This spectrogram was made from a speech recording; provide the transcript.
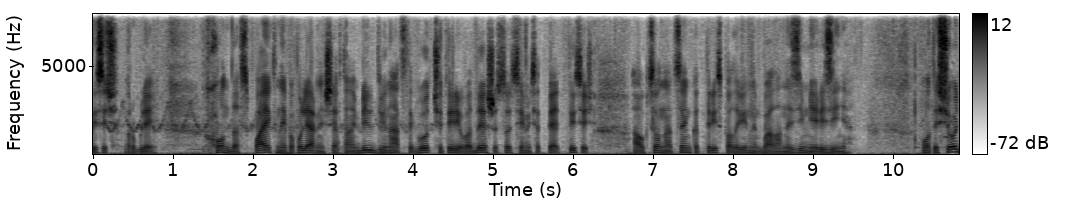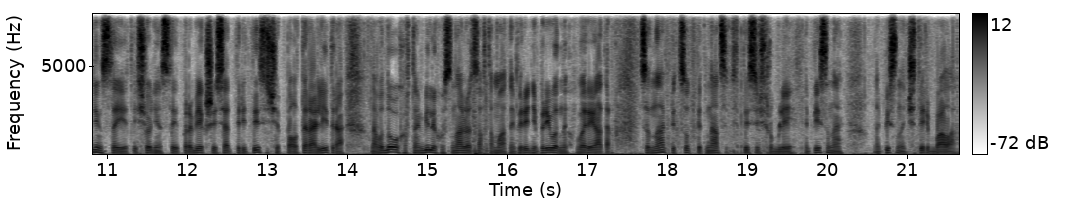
тысяч рублей. Honda Spike, наипопулярнейший автомобиль, 12 год, 4 ВД, 675 тысяч, аукционная оценка 3,5 балла на зимней резине. Вот еще один стоит, еще один стоит, пробег 63 тысячи, полтора литра. На водовых автомобилях устанавливается автомат, на переднеприводных вариатор. Цена 515 тысяч рублей. Написано, написано 4 балла.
